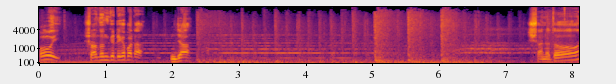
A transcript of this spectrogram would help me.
ওই সনাতনকে ডেকে পাঠা। যা। সনাতন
